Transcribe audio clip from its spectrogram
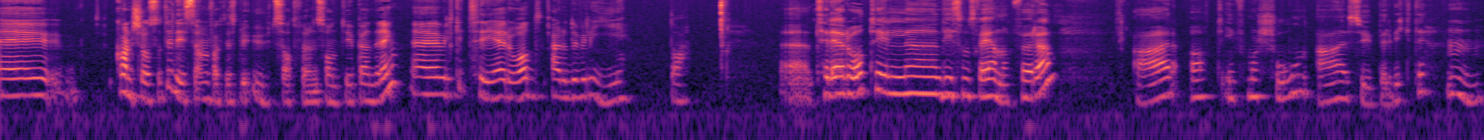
eh, kanskje også til de som faktisk blir utsatt for en sånn type endring, eh, hvilke tre råd er det du ville gi da? Eh, tre råd til eh, de som skal gjennomføre, er at informasjon er superviktig. Mm.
